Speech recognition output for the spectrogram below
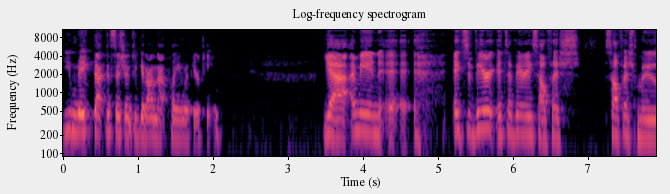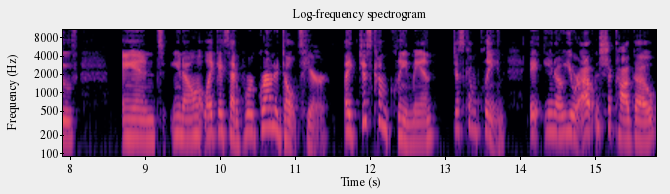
you make that decision to get on that plane with your team. Yeah i mean it, it's very it's a very selfish selfish move. And you know like i said we're grown adults here. Like just come clean man. Just come clean. It, you know you were out in chicago.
